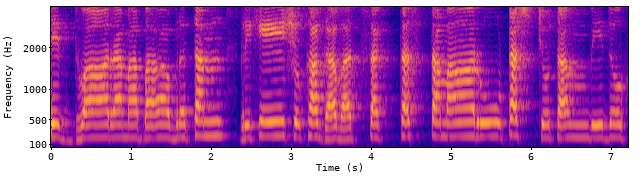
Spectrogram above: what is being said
मुक्तिद्वारमपावृतं गृहेषु खगवत्सक्तस्तमारूढश्च्युतं विदुः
